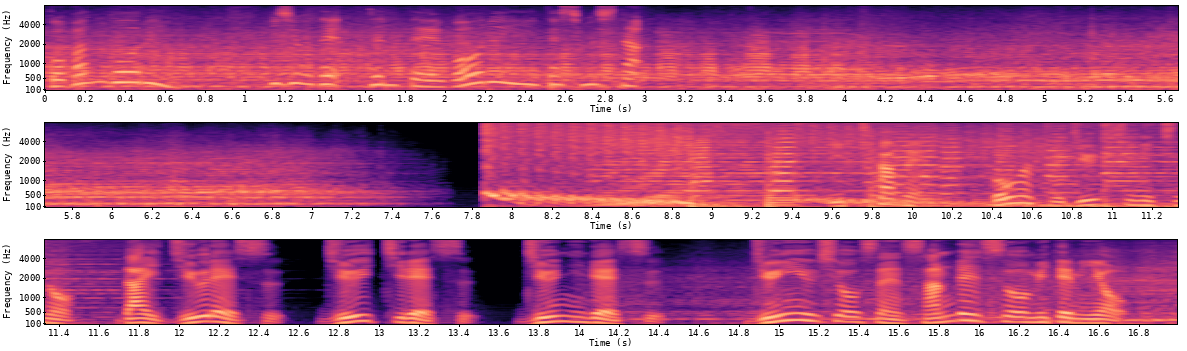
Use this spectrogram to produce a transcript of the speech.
5番ゴールイン。以上で全艇ゴールインいたしました。5日目5月17日の第10レース11レース12レース。準優勝戦3レースを見てみよう。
